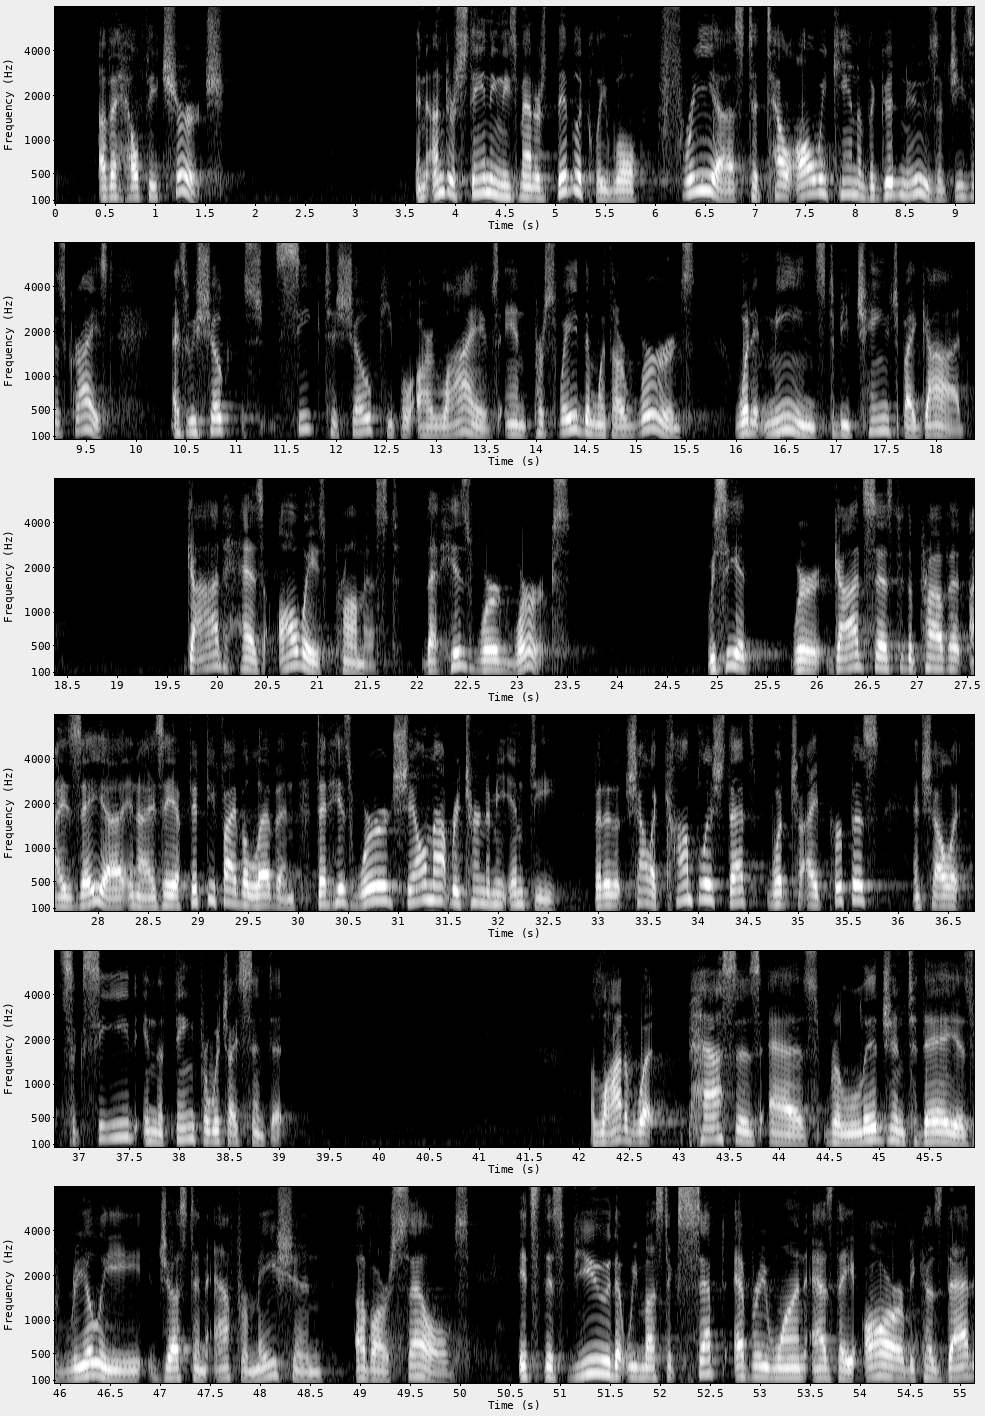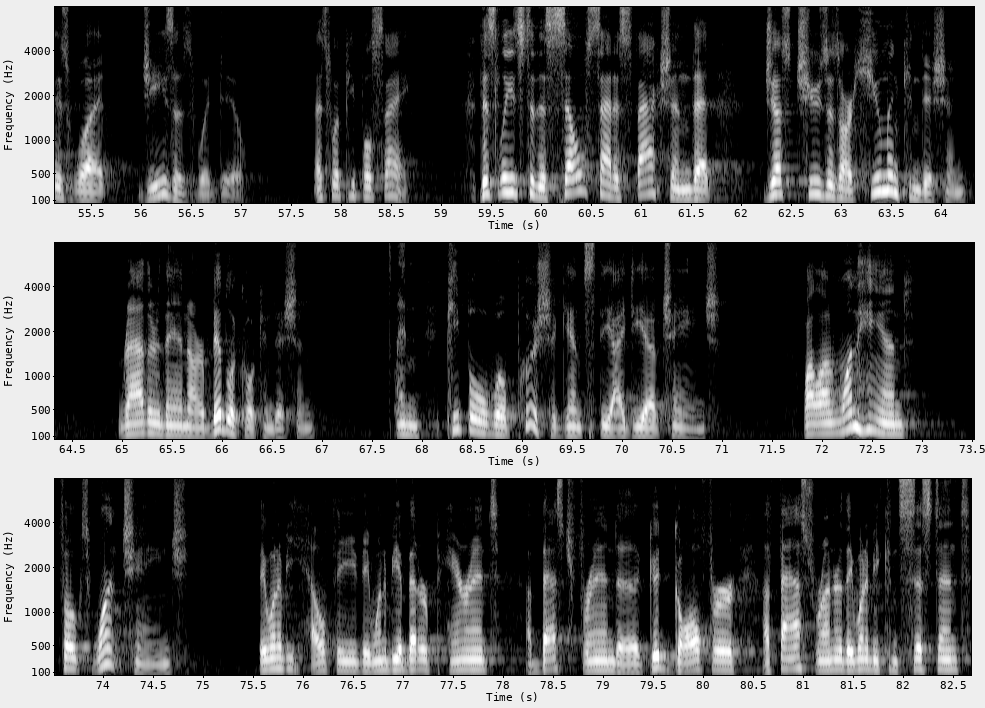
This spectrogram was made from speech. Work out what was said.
of a healthy church. And understanding these matters biblically will free us to tell all we can of the good news of Jesus Christ as we show, seek to show people our lives and persuade them with our words what it means to be changed by God, God has always promised that His word works. We see it where God says through the prophet Isaiah in Isaiah 55 11 that His word shall not return to me empty, but it shall accomplish that which I purpose and shall succeed in the thing for which I sent it. A lot of what passes as religion today is really just an affirmation of ourselves. It's this view that we must accept everyone as they are because that is what Jesus would do. That's what people say. This leads to this self satisfaction that just chooses our human condition rather than our biblical condition. And people will push against the idea of change. While on one hand, folks want change, they want to be healthy, they want to be a better parent, a best friend, a good golfer, a fast runner, they want to be consistent.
